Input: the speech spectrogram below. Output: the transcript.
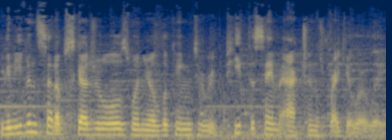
You can even set up schedules when you're looking to repeat the same actions regularly.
